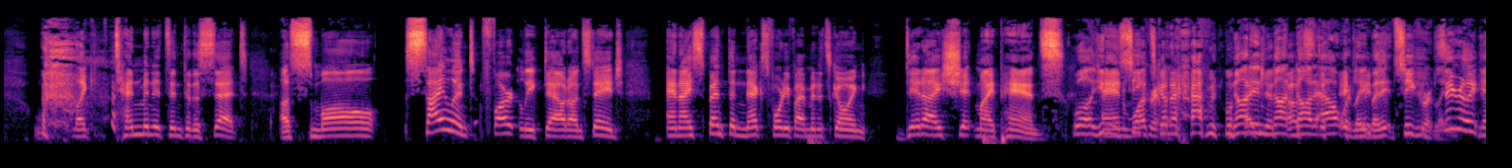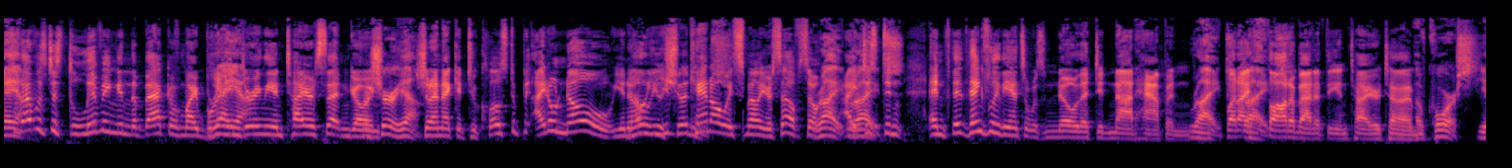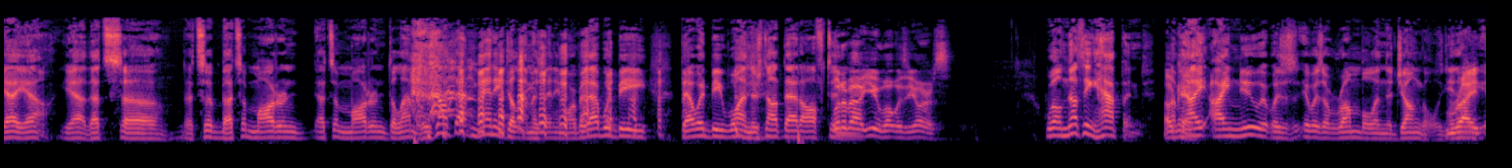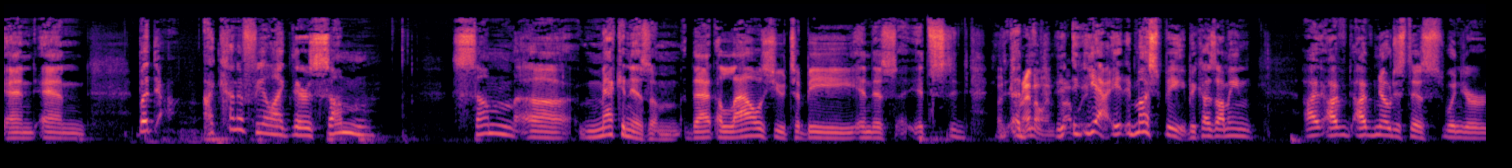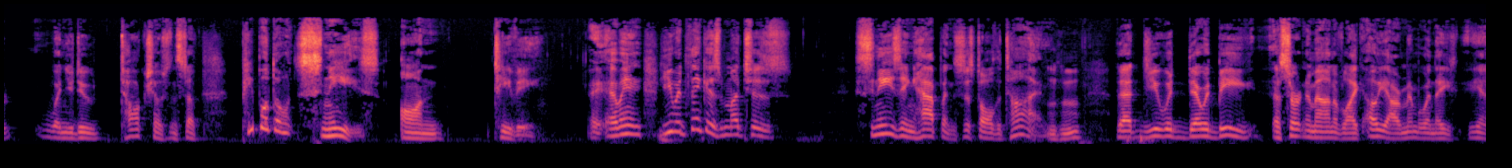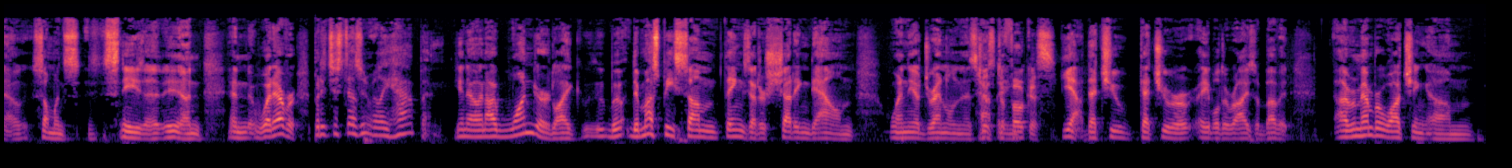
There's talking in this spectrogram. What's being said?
like 10 minutes into the set a small silent fart leaked out on stage and I spent the next 45 minutes going did I shit my pants? Well, you and what's going to happen? Not I in- not- not stage? outwardly, but it- secretly. Secretly, Yeah, so yeah. that was just living in the back of my brain Yeah, during the entire set and going, sure, yeah. Should I not get too close to? I don't know. You know, No, you shouldn't. can't always smell yourself. So Right, I right. just didn't. And th- thankfully, the answer was no. That did not happen. Right, But I thought about it the entire time. Of course, yeah, yeah, yeah. That's uh, that's a that's a modern that's a modern dilemma. There's not that many dilemmas anymore, but that would be that would be one. There's not that often. What about you? What was yours? Well, nothing happened. I mean, I, I knew it was it was a rumble in the jungle, you know, Right. And and but I kind of feel like there's some some uh, mechanism that allows you to be in this. It's Adrenaline, probably. yeah, it, it must be because I mean, I, I've I've noticed this when you're when you do talk shows and stuff. People don't sneeze on TV. I mean, you would think as much as sneezing happens just all the time Mm-hmm. that you would there would be a certain amount of like oh yeah I remember when they you know someone sneezed and and, and whatever but it just doesn't really happen you know and I wondered like there must be some things that are shutting down when the adrenaline is Just to focus. yeah that you that you are able to rise above it I remember watching um,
